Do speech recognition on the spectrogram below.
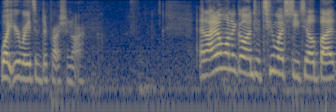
what your rates of depression are. And I don't want to go into too much detail, but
